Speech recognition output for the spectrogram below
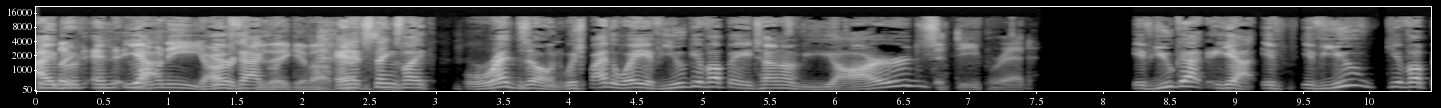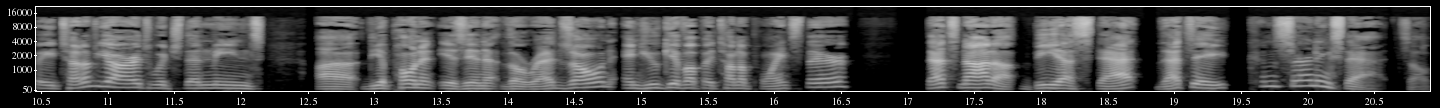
I would, and yeah, how many yards exactly. do they give up? And it's things like red zone, which, by the way, if you give up a ton of yards, The deep red. if you got yeah, if if you give up a ton of yards, which then means uh, the opponent is in the red zone, and you give up a ton of points there, that's not a BS stat. That's a concerning stat. So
